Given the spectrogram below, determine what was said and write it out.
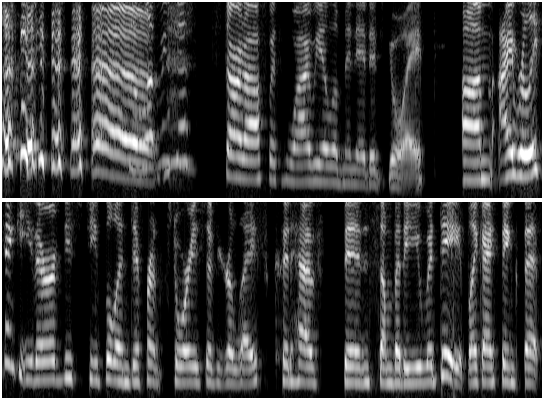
so let me just start off with why we eliminated Yoi. Um, I really think either of these people in different stories of your life could have been somebody you would date. Like I think that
